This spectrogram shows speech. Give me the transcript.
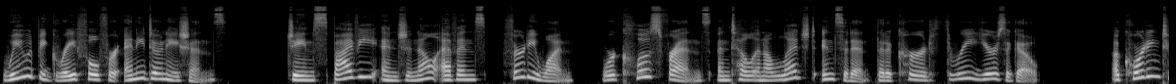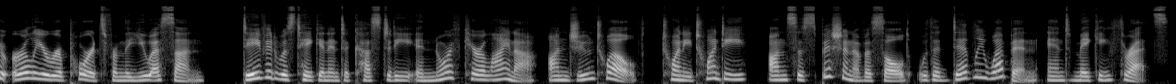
We would be grateful for any donations. James Spivey and Jenelle Evans, 31, were close friends until an alleged incident that occurred three years ago. According to earlier reports from the U.S. Sun, David was taken into custody in North Carolina on June 12, 2020, on suspicion of assault with a deadly weapon and making threats.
